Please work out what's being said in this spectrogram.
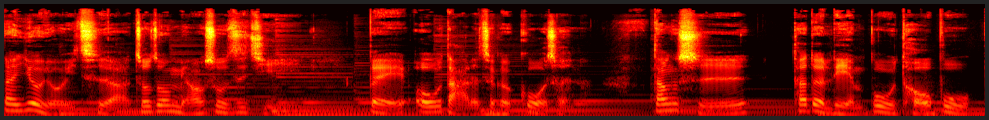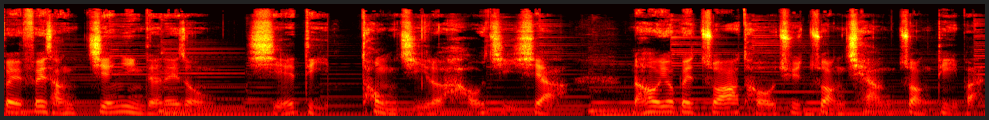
那又有一次啊，周周描述自己被殴打的这个过程。当时他的脸部、头部被非常坚硬的那种鞋底痛击了好几下，然后又被抓头去撞墙、撞地板。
